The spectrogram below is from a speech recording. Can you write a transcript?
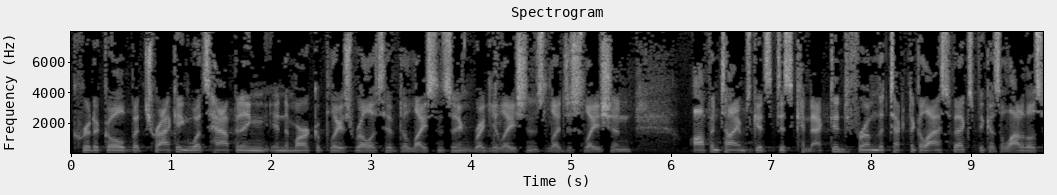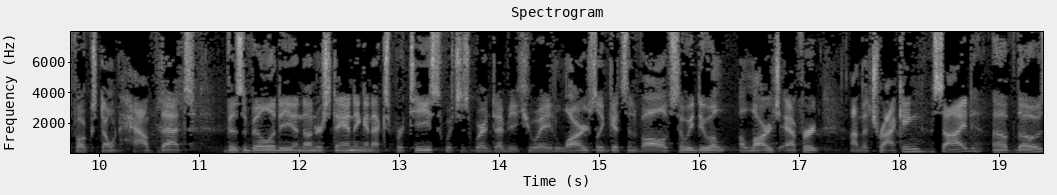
critical, but tracking what's happening in the marketplace relative to licensing, regulations, legislation oftentimes gets disconnected from the technical aspects because a lot of those folks don't have that visibility and understanding and expertise, which is where WQA largely gets involved. So we do a, a, large effort on the tracking side of those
